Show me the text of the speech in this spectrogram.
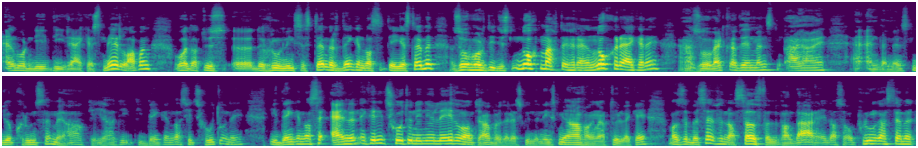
En worden die, die rijke smeerlappen, waar dat dus uh, de GroenLinkse stemmers denken dat ze tegen stemmen, zo worden die dus nog machtiger en nog rijker. Hè. En zo werkt dat in mensen. Ah, ja, en, en, de mensen die op groen stemmen, ja, ja, die, die denken dat ze iets goed doen. Hè. Die denken dat ze eindelijk een keer iets goed doen in hun leven, want ja, voor de rest kunnen ze niks meer aanvangen natuurlijk. Hè. Maar ze beseffen dat zelf vandaar hè, dat ze op groen gaan stemmen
